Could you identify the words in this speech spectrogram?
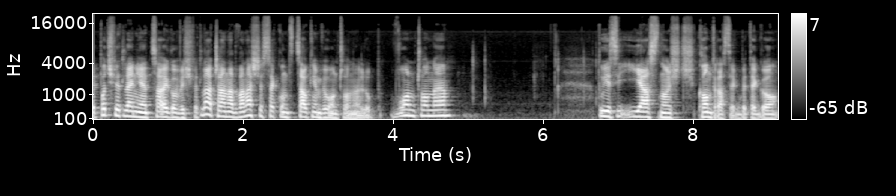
y, podświetlenie całego wyświetlacza na 12 sekund, całkiem wyłączone lub włączone. Tu jest jasność, kontrast jakby tego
